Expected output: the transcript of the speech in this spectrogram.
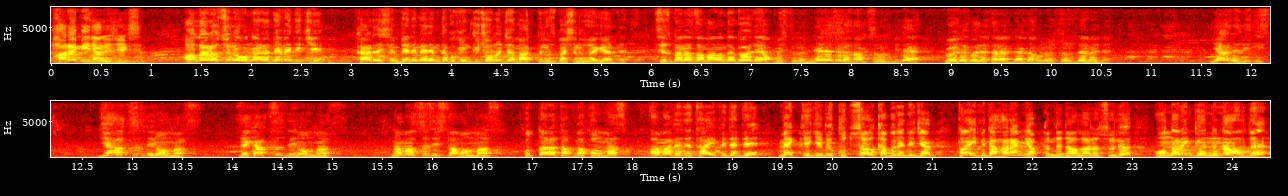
harem ilan edeceksin. Allah Resulü onlara demedi ki, kardeşim benim elimde bugün güç olunca mı aklınız başınıza geldi? Siz bana zamanında böyle yapmıştınız. Ne rezil adamsınız. Bir de böyle böyle taleplerde bulunuyorsunuz demedi. Ya dedi cihatsız din olmaz. Zekatsız din olmaz. Namazsız İslam olmaz. Putlara tapmak olmaz. Ama dedi Taif'i dedi Mekke gibi kutsal kabul edeceğim. Taif'i de harem yaptım dedi Allah Resulü. Onların gönlünü aldı.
